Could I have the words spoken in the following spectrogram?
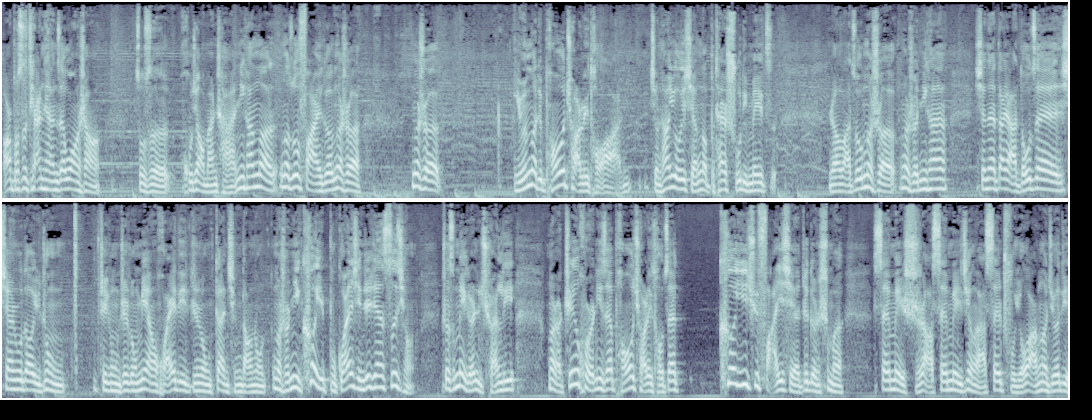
而不是天天在网上就是胡搅蛮缠。你看我，我就发一个，我说，我说，因为我的朋友圈里头啊，经常有一些我不太熟的妹子，你知道吧？就我说，我说，你看现在大家都在陷入到一种这种这种缅怀的这种感情当中。我说你可以不关心这件事情，这是每个人的权利。我说这会儿你在朋友圈里头在。刻意去发一些这个什么晒美食啊、晒美景啊、晒出游啊，我觉得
